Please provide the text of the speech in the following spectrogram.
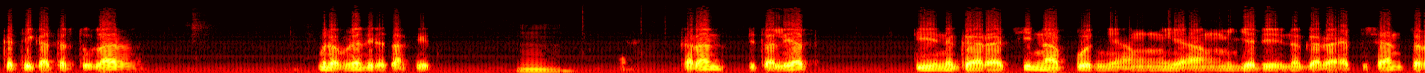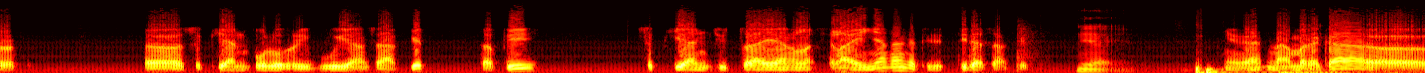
ketika tertular mudah-mudahan tidak sakit. Hmm. Karena kita lihat di negara Cina pun yang yang menjadi negara epicenter uh, sekian puluh ribu yang sakit, tapi sekian juta yang lainnya kan tidak sakit. Iya. Yeah, Ya kan. Nah mereka uh,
